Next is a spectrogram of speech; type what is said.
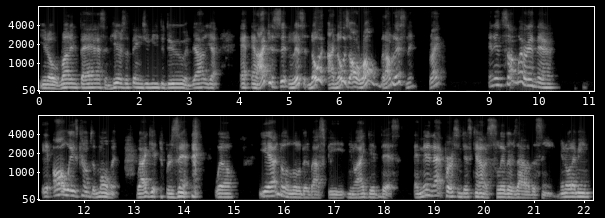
you know, running fast and here's the things you need to do and yada yada. And, and I just sit and listen. No, I know it's all wrong, but I'm listening, right? And then somewhere in there, it always comes a moment where I get to present, well, yeah, I know a little bit about speed. You know, I did this. And then that person just kind of slithers out of the scene. You know what I mean?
